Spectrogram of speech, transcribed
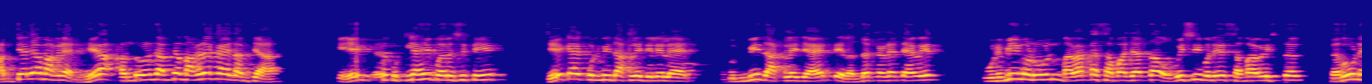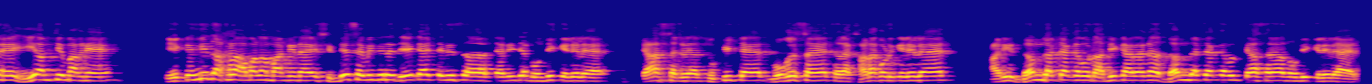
आमच्या ज्या मागण्या आहेत हे आंदोलनाच्या आमच्या मागण्या काय आहेत आमच्या? की एक कुठल्याही परिस्थितीत जे काय कुणबी दाखले दिलेले आहेत कुणबी दाखले जे आहेत ते रद्द करण्यात यावेत. कुणबी म्हणून मराठा समाजाचा ओबीसी मध्ये समाविष्ट करू नये ही आमची मागणी आहे. एकही दाखला आम्हाला मान्य नाही. शिंदे समितीने जे काय त्यांनी त्यांनी ज्या नोंदी केलेल्या आहेत त्या सगळ्या चुकीच्या आहेत. बोगस आहेत. सगळ्या खाडाखोड केलेल्या आहेत. आणि दमदाट्या करून अधिकाऱ्यानं दमदाट्या करून त्या सगळ्या नोंदी केलेल्या आहेत.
